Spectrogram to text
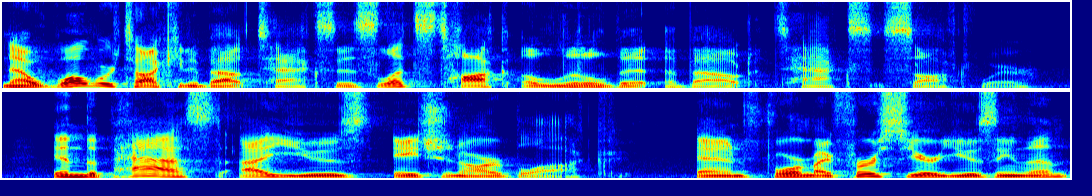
Now, while we're talking about taxes, let's talk a little bit about tax software. In the past, I used H&R Block, and for my first year using them,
